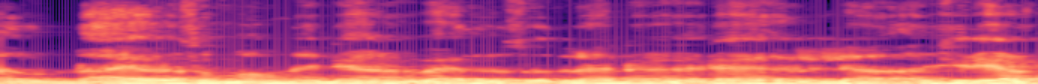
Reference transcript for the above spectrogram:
അതുണ്ടായ ഒരു സംഭവം തന്നെയാണ്. വേദപുസ്തകത്തിൽ തന്നെ രേഖകളില്ല. അത് ശരിയാണ്.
